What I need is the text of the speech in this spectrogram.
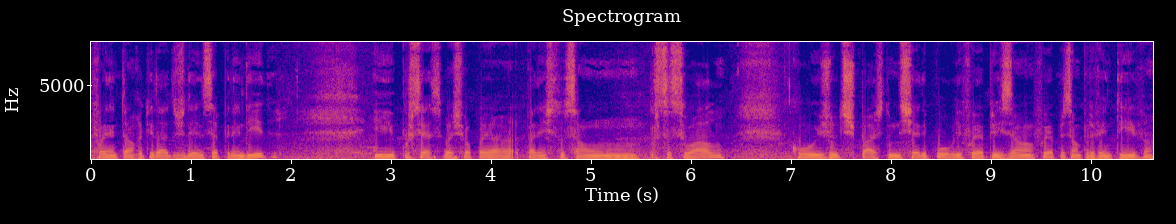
foi então retirados os dentes apreendidos e o processo baixou para, para a instrução processual, cujo despacho do Ministério Público foi a prisão, foi a prisão preventiva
